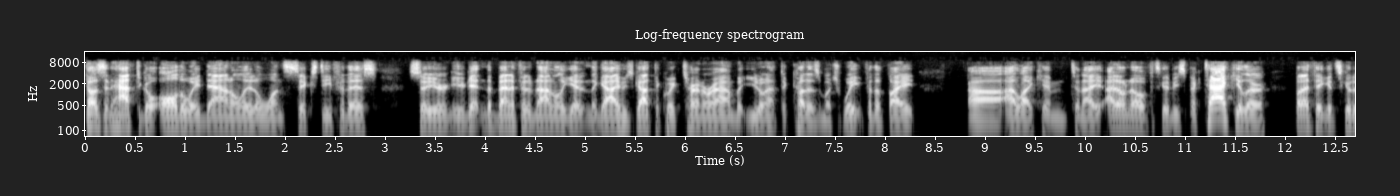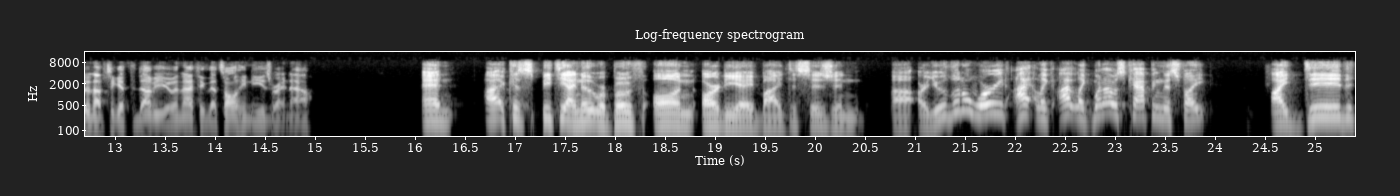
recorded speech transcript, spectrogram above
doesn't have to go all the way down only to 160 for this. So you're you're getting the benefit of not only getting the guy who's got the quick turnaround, but you don't have to cut as much weight for the fight. Uh, I like him tonight. I don't know if it's going to be spectacular, but I think it's good enough to get the W, and I think that's all he needs right now. And because BT, I know that we're both on RDA by decision. Uh, are you a little worried? I like, I like when I was capping this fight, I did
